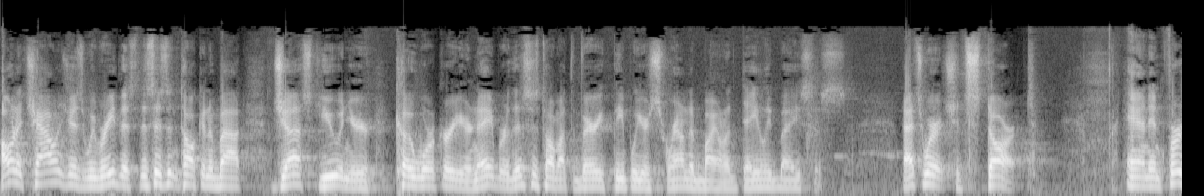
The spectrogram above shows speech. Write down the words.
I want to challenge you as we read this. This isn't talking about just you and your coworker or your neighbor. This is talking about the very people you're surrounded by on a daily basis. That's where it should start. And in 1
